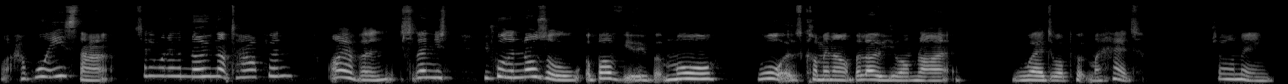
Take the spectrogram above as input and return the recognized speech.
What, what is that? Has anyone ever known that to happen? I haven't. So then you, you've got the nozzle above you, but more water's coming out below you. I'm like, where do I put my head? Do you know what I mean?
